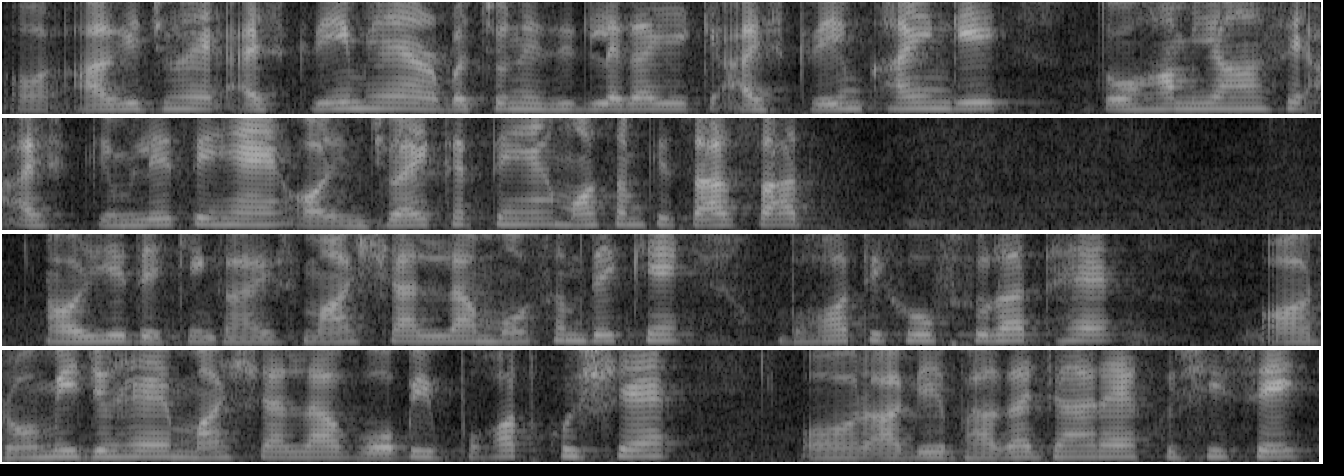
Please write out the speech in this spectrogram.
और आगे जो है आइसक्रीम है और बच्चों ने ज़िद लगाई है कि आइसक्रीम खाएँगे। तो हम यहाँ से आइसक्रीम लेते हैं और इन्जॉय करते हैं मौसम के साथ साथ। और ये देखें गाइस माशाल्लाह मौसम देखें, बहुत ही खूबसूरत है। और रोमी जो है, माशाल्लाह वो भी बहुत खुश है और आगे भागा जा रहा है खुशी से।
